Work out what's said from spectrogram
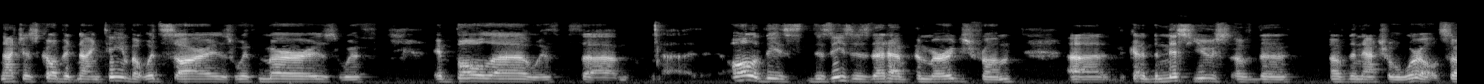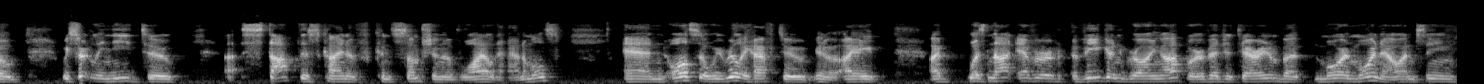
not just COVID 19, but with SARS, with MERS, with Ebola, with um, uh, all of these diseases that have emerged from uh, kind of the misuse of the of the natural world. So we certainly need to uh, stop this kind of consumption of wild animals, and also we really have to, you know, I I was not ever a vegan growing up or a vegetarian, but more and more now I'm seeing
